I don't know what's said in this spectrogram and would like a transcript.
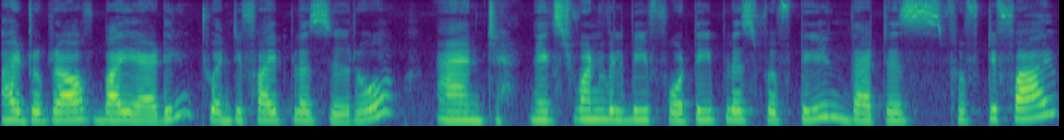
hydrograph by adding 25 plus 0 and next one will be 40 plus 15 that is 55.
